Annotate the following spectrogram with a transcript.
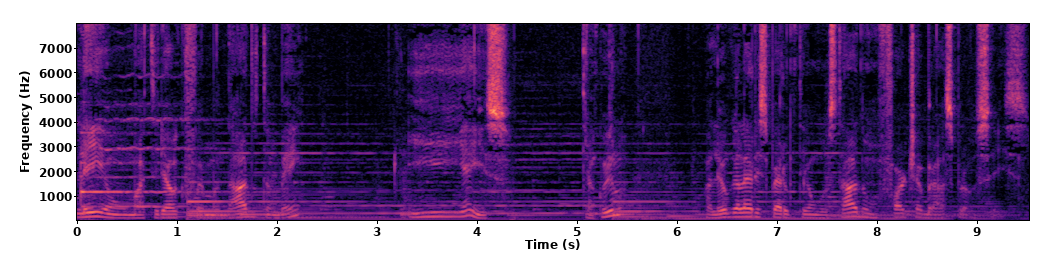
Leiam o material que foi mandado também. E é isso. Tranquilo? Valeu, galera. Espero que tenham gostado. Um forte abraço para vocês.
